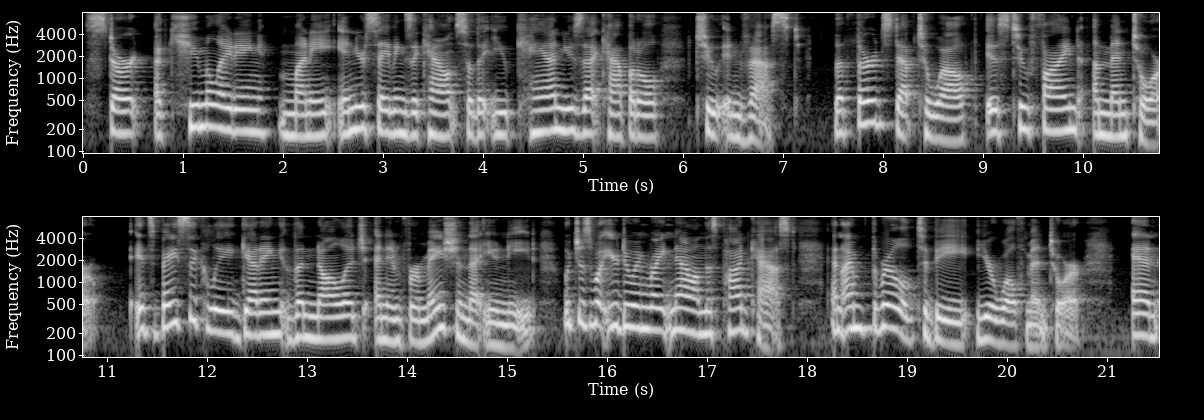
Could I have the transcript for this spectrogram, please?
start accumulating money in your savings account so that you can use that capital to invest. The third step to wealth is to find a mentor it's basically getting the knowledge and information that you need, which is what you're doing right now on this podcast. And I'm thrilled to be your wealth mentor and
